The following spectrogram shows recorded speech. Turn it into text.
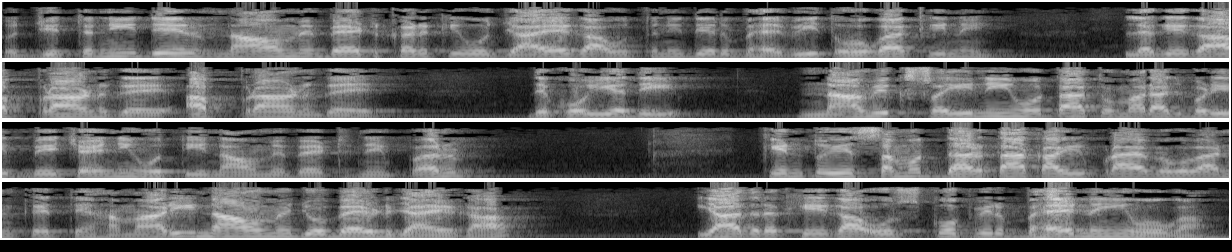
तो जितनी देर नाव में बैठ करके वो जाएगा, उतनी देर भयभीत होगा कि नहीं? लगेगा, अब प्राण गए, अब प्राण गए। देखो, यदि नाविक सही नहीं होता तो महाराज बड़ी बेचैनी होती नाव में बैठने पर। किंतु ये समुद्धरता का अभिप्राय भगवान कहते हैं, हमारी नाव में जो बैठ जाएगा, याद रखिएगा, उसको फिर भय नहीं होगा।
